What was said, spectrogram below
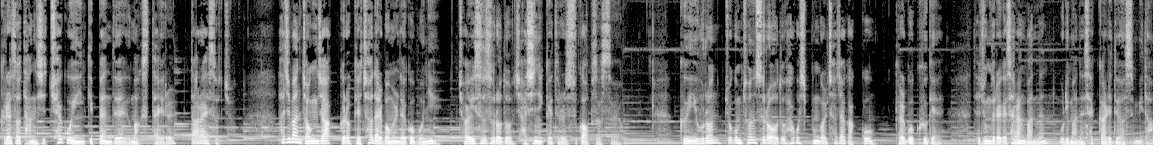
그래서 당시 최고 인기 밴드의 음악 스타일을 따라했었죠. 하지만 정작 그렇게 첫 앨범을 내고 보니 저희 스스로도 자신있게 들을 수가 없었어요. 그 이후론 조금 촌스러워도 하고 싶은 걸 찾아갔고 결국 그게 대중들에게 사랑받는 우리만의 색깔이 되었습니다.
